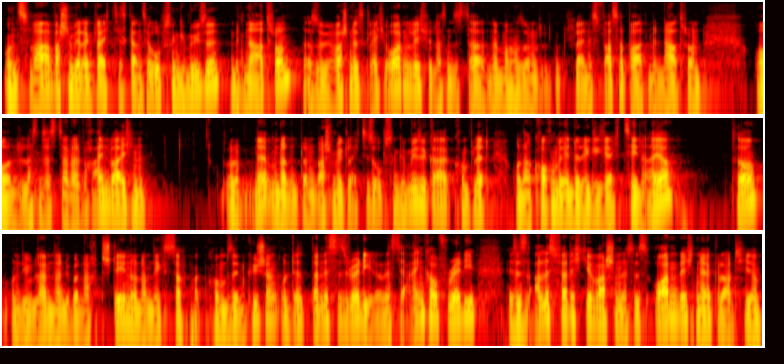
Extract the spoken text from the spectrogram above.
Und zwar waschen wir dann gleich das ganze Obst und Gemüse mit Natron. Also wir waschen das gleich ordentlich. Wir lassen das da, machen so ein kleines Wasserbad mit Natron und lassen das dann einfach einweichen. Oder, ne, und dann, dann waschen wir gleich das Obst und Gemüse komplett und dann kochen wir in der Regel gleich zehn Eier. So, und die bleiben dann über Nacht stehen und am nächsten Tag kommen sie in den Kühlschrank und dann ist es ready. Dann ist der Einkauf ready. Es ist alles fertig gewaschen, es ist ordentlich, ne? Gerade hier,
